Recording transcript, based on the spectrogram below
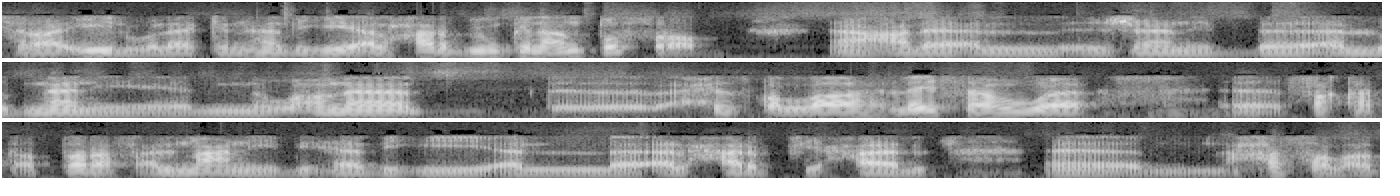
إسرائيل ولكن هذه الحرب يمكن أن تفرض على الجانب اللبناني وهنا حزب الله ليس هو فقط الطرف المعني بهذه الحرب في حال حصلت.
